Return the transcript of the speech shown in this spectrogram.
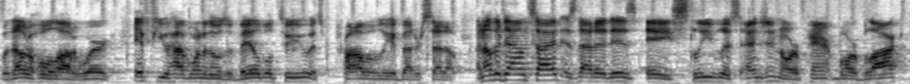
without a whole lot of work, if you have one of those available to you, it's probably a better setup. Another downside is that it is a sleeveless engine or a parent bore block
